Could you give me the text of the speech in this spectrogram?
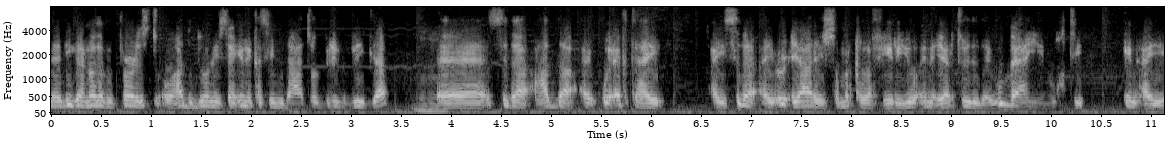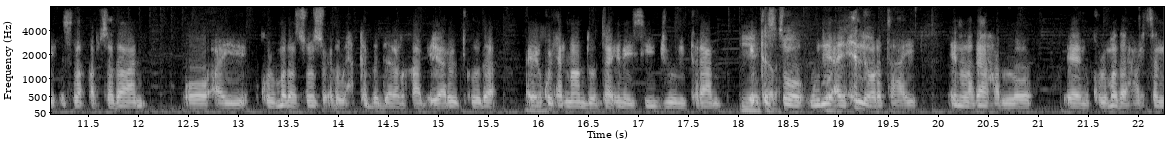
naadiga northern forest oo hadda doonaysa inay ka sii mid ahaato premier leaga sida hadda ay u eg tahay ay sida ay u ciyaarayso marka la fiiriyo in ciyaartooydooda ay u baahan yihiin waqti in ay isla qabsadaan oo ay kulmada soo socda wax ka bedelaan qaab ciyaaroodkooda ayay ku xirnaan doontaa inay sii joogi karaan. Inkastoo weli ay xilli hore tahay in laga hadlo kulmada harsan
